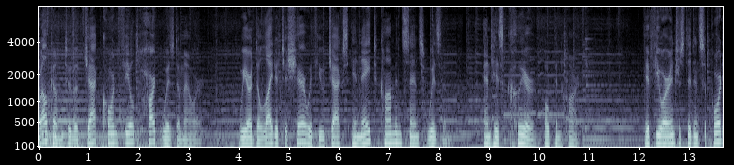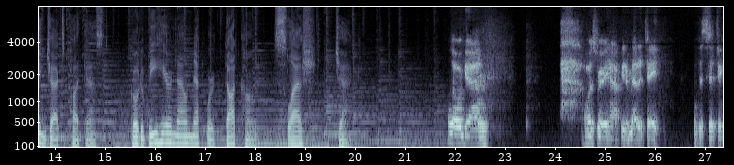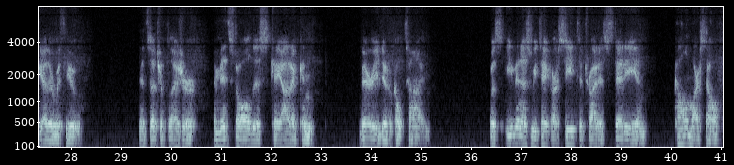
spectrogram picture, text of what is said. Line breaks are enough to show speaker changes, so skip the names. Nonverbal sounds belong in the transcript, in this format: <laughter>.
Welcome to the Jack Kornfield Heart Wisdom Hour. We are delighted to share with you Jack's innate common sense wisdom and his clear, open heart. If you are interested in supporting Jack's podcast, go to BeHereNowNetwork.com slash Jack.
Hello again. <sighs> I was very happy to meditate and to sit together with you. It's such a pleasure amidst all this chaotic and very difficult time. Because even as we take our seat to try to steady and calm ourselves,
